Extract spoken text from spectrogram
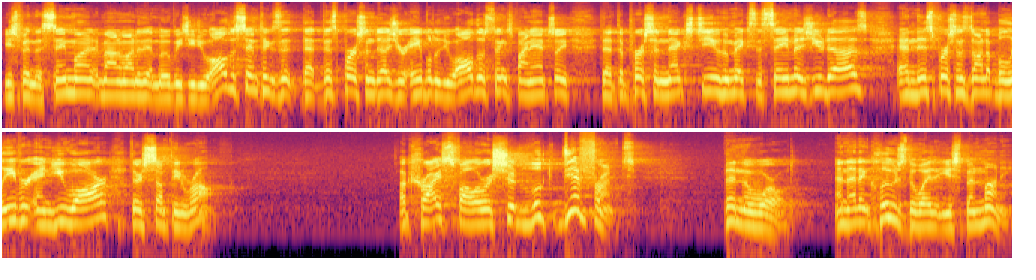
you spend the same amount of money at movies. You do all the same things that, that this person does. You're able to do all those things financially that the person next to you who makes the same as you does, and this person's not a believer and you are, there's something wrong. A Christ follower should look different than the world, and that includes the way that you spend money.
